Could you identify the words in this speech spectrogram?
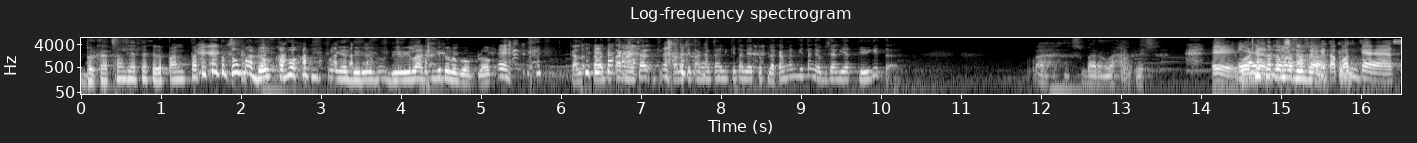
Berkaca lihatnya ke depan, tapi kan percuma dong. Kamu akan melihat diri diri lagi gitu loh goblok. Kalau kalau kita ngaca kalau kita ngaca kita lihat ke belakang kan kita nggak bisa lihat diri kita. Ah, sembarang lah, guys. Eh, Iya, ke terus ngapain kita podcast?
